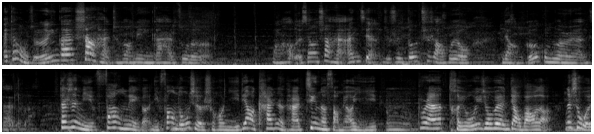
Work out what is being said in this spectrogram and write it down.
哎，但我觉得应该上海这方面应该还做的蛮好的，像上海安检就是都至少会有两个工作人员在的吧。但是你放那个你放东西的时候，你一定要看着他进了扫描仪，嗯，不然很容易就被人调包的。那是我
